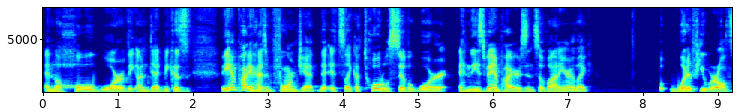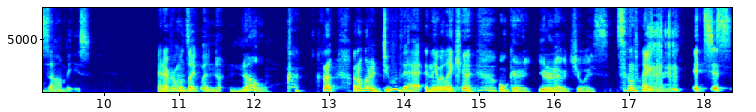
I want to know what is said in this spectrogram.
and the whole war of the undead because the empire hasn't formed yet it's like a total civil war and these vampires in sylvania are like but what if you were all zombies and everyone's like well, no. I don't, don't want to do that. And they were like, okay, you don't have a choice. So, like, it's just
